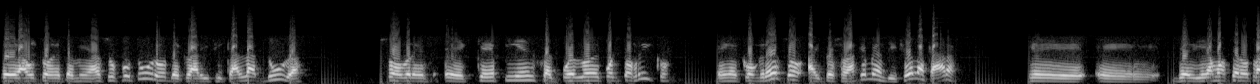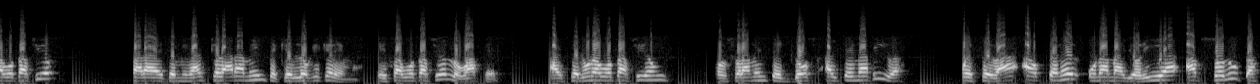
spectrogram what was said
de autodeterminar su futuro, de clarificar las dudas sobre eh, qué piensa el pueblo de Puerto Rico. En el Congreso hay personas que me han dicho en la cara que eh, debíamos hacer otra votación para determinar claramente qué es lo que queremos. Esa votación lo va a hacer. Al ser una votación con solamente dos alternativas, pues se va a obtener una mayoría absoluta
